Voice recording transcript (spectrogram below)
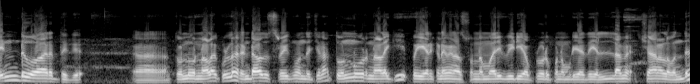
ரெண்டு வாரத்துக்கு தொண்ணூறு நாளைக்குள்ளே ரெண்டாவது ஸ்ட்ரைக்கும் வந்துச்சுன்னா தொண்ணூறு நாளைக்கு இப்போ ஏற்கனவே நான் சொன்ன மாதிரி வீடியோ அப்லோட் பண்ண முடியாது எல்லாமே சேனலை வந்து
